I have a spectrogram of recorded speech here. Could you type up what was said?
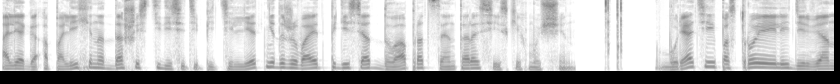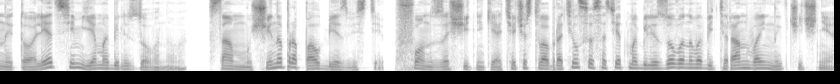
Олега Аполихина, до 65 лет не доживает 52% российских мужчин. В Бурятии построили деревянный туалет семье мобилизованного. Сам мужчина пропал без вести. В фонд «Защитники Отечества» обратился сосед мобилизованного ветеран войны в Чечне.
